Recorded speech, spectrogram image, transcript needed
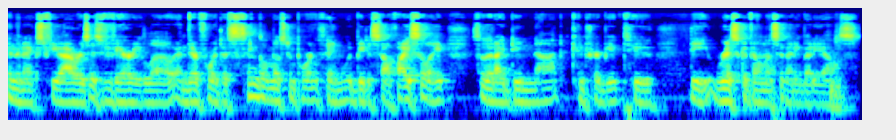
in the next few hours is very low, and therefore the single most important thing would be to self-isolate so that I do not contribute to the risk of illness of anybody else.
